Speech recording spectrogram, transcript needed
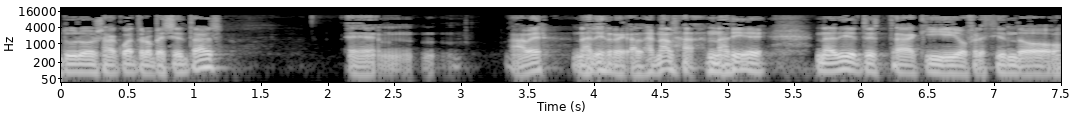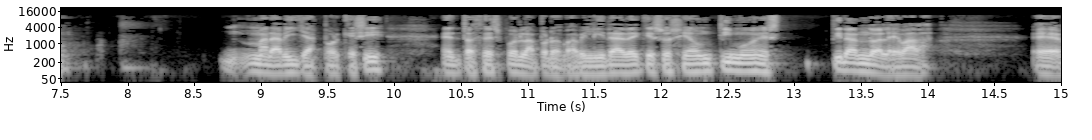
duros a cuatro pesetas Em, a ver, nadie regala nada, nadie, nadie te está aquí ofreciendo maravillas porque sí. Entonces, pues la probabilidad de que eso sea un timo es tirando elevada. Eh,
